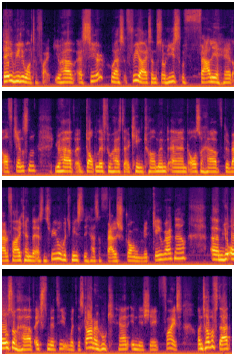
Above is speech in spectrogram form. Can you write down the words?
they really want to fight. You have a Seer who has three items, so he's fairly ahead of Jensen. You have a Doublelift who has the Arcane Command and also have the Rapid Fire Can, the Essence Reaver, which means he has a fairly strong mid game right now. Um, you also have Xmithie with the Skarner who can initiate fights. On top of that,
